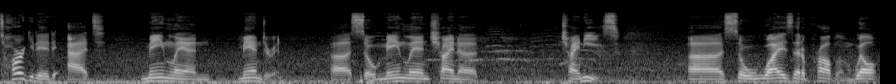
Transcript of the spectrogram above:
targeted at mainland Mandarin. Uh, so mainland China Chinese. Uh, so why is that a problem? Well,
